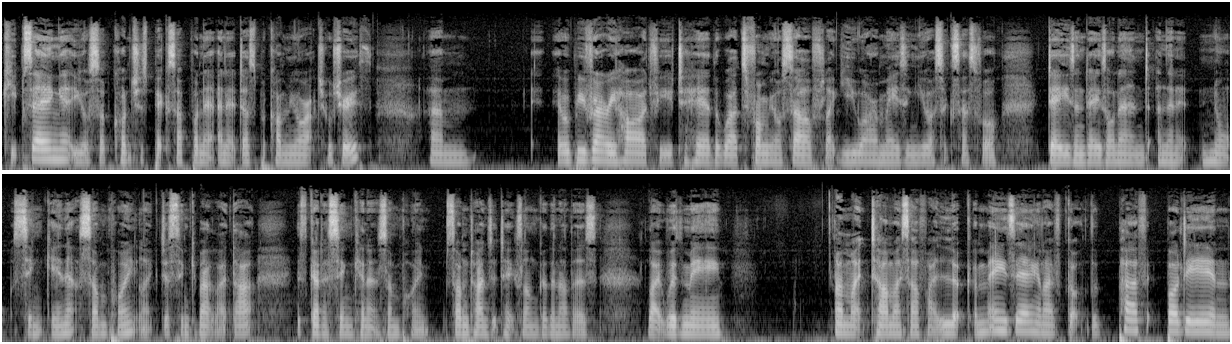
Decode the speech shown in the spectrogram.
keep saying it your subconscious picks up on it and it does become your actual truth. Um, it would be very hard for you to hear the words from yourself like you are amazing you are successful days and days on end and then it not sink in at some point. Like just think about like that. It's going to sink in at some point. Sometimes it takes longer than others. Like with me, I might tell myself I look amazing and I've got the perfect body and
